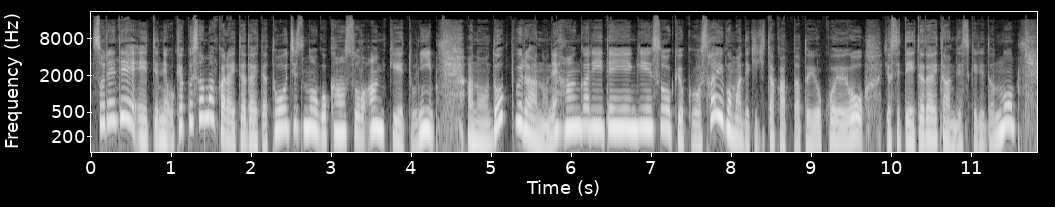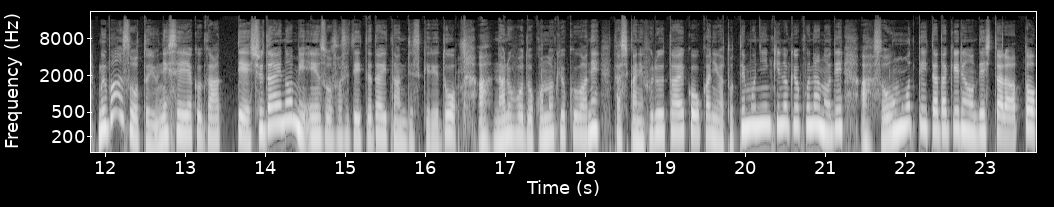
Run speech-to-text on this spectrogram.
それで、えーてね、お客様からいただいた当日のご感想アンケートにあのドップラーのねハンガリー田園幻想曲を最後まで聞きたかったという声を寄せていただいたんですけれども無伴奏というね制約があって主題のみ演奏させていただいたんですけれどあなるほどこの曲はね確かにフルート愛好家にはとても人気の曲なのであそう思っていただけるのでしたらと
